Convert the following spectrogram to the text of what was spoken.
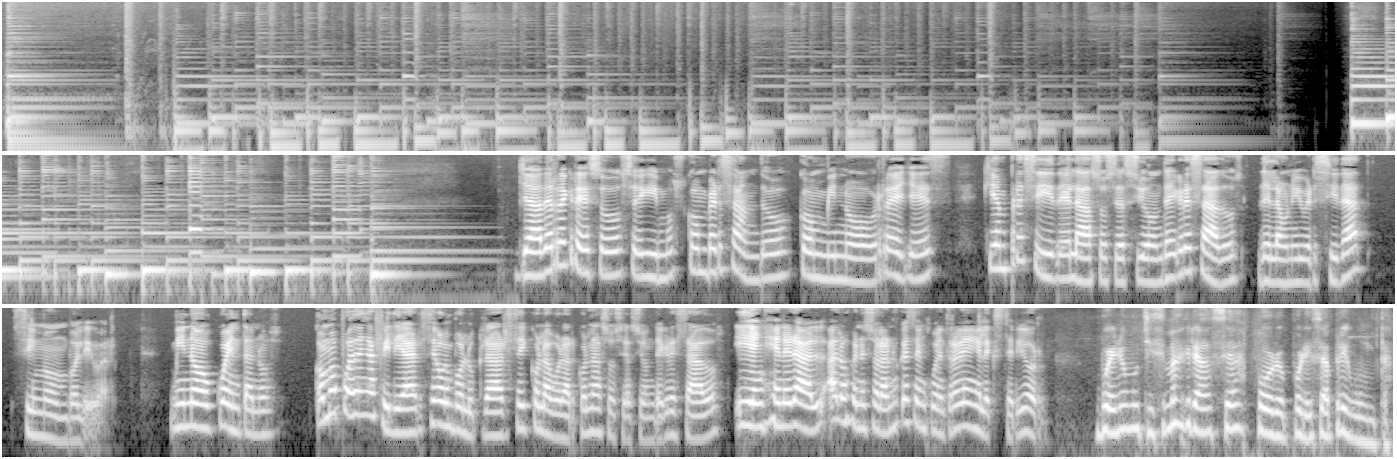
Ya de regreso seguimos conversando con Mino Reyes, quien preside la Asociación de Egresados de la Universidad Simón Bolívar. Mino, cuéntanos, ¿cómo pueden afiliarse o involucrarse y colaborar con la Asociación de Egresados y en general a los venezolanos que se encuentran en el exterior? Bueno, muchísimas gracias por, por esa pregunta.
